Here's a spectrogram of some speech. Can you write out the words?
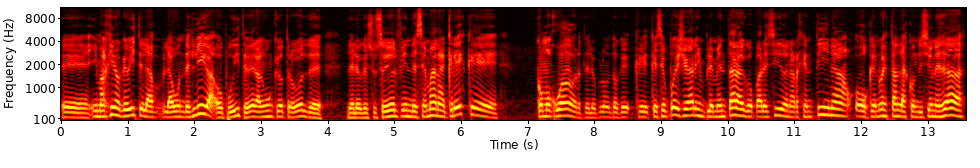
imagino que viste la, Bundesliga o pudiste ver algún que otro gol de, de lo que sucedió el fin de semana. ¿Crees que como jugador, te lo pregunto, que, que, se puede llegar a implementar algo parecido en Argentina o que no están las condiciones dadas.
